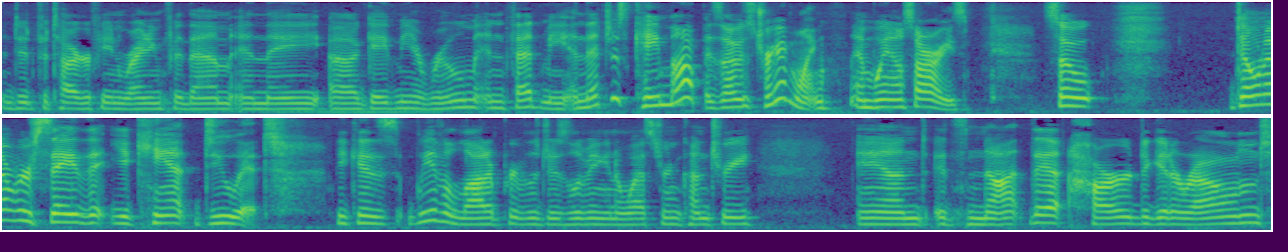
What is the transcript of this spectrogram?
And did photography and writing for them, and they uh, gave me a room and fed me. And that just came up as I was traveling in Buenos Aires. So don't ever say that you can't do it because we have a lot of privileges living in a Western country. And it's not that hard to get around,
